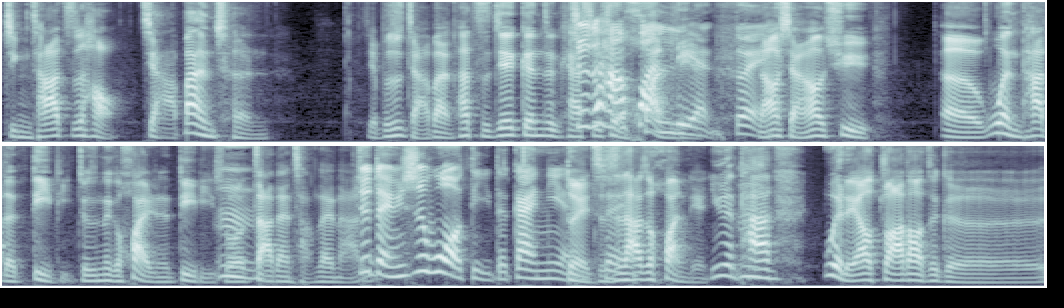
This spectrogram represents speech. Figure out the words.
警察只好假扮成，也不是假扮，他直接跟这个 Castor 就是他换脸，对，然后想要去呃问他的弟弟，就是那个坏人的弟弟，说炸弹藏在哪里，嗯、就等于是卧底的概念。对，只是他是换脸，因为他。嗯为了要抓到这个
